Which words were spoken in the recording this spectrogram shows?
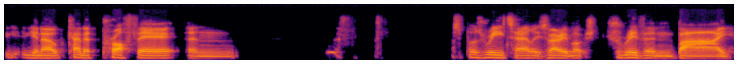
you know, kind of profit and I suppose retail is very much driven by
